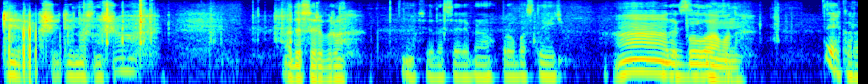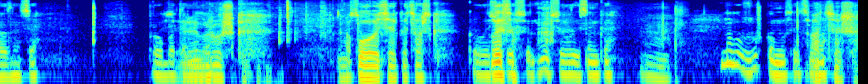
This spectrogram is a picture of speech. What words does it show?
Так, що ти у нас знайшов? А де серебро? Ну, сюди серебряна проба стоїть. А, так поламане. Та яка різниця? Проба там. Серебрушка. А Ось, погодься яка царська. Лиса? ну, все лисенька. А, Ну, з ушком усе а це що?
